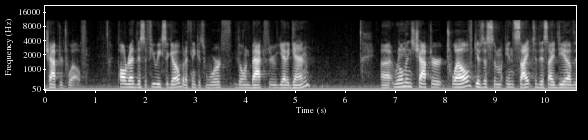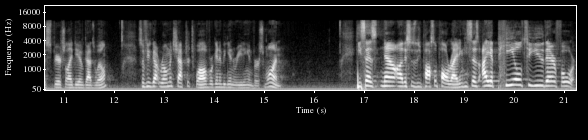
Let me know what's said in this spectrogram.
chapter 12. Paul read this a few weeks ago, but I think it's worth going back through yet again. Uh, Romans chapter 12 gives us some insight to this idea of the spiritual idea of God's will. So if you've got Romans chapter 12, we're going to begin reading in verse 1. He says, now, uh, this is the Apostle Paul writing. He says, I appeal to you, therefore.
